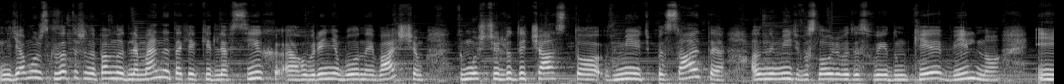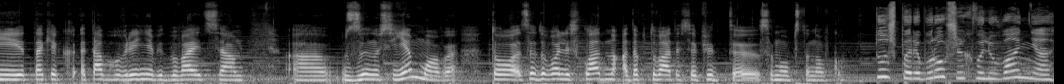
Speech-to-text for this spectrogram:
я можу сказати, що напевно для мене, так як і для всіх, е, говоріння було найважчим, тому що люди часто вміють писати, але не вміють висловлювати свої думки вільно. І так як етап говоріння відбувається е, з носієм мови, то це доволі складно адаптуватися під е, саму обстановку. Тож, переборовши хвилювання,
